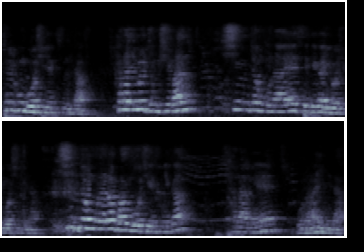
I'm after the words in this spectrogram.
천일국 무엇이겠습니까? 하나님을 중심한 심정 문화의 세계가 이루어진 것입니다. 심정 문화란 바로 무엇이겠습니까? 사랑의 문화입니다.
